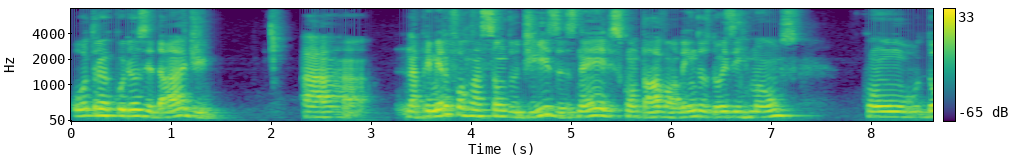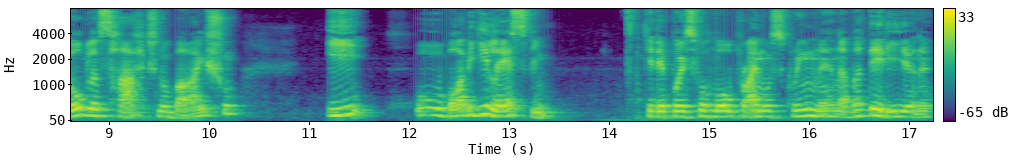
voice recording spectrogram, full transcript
outra curiosidade, a... na primeira formação do Jesus, né? Eles contavam, além dos dois irmãos, com o Douglas Hart no baixo e o Bob Gillespie, que depois formou o Primal Scream né, na bateria, né?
